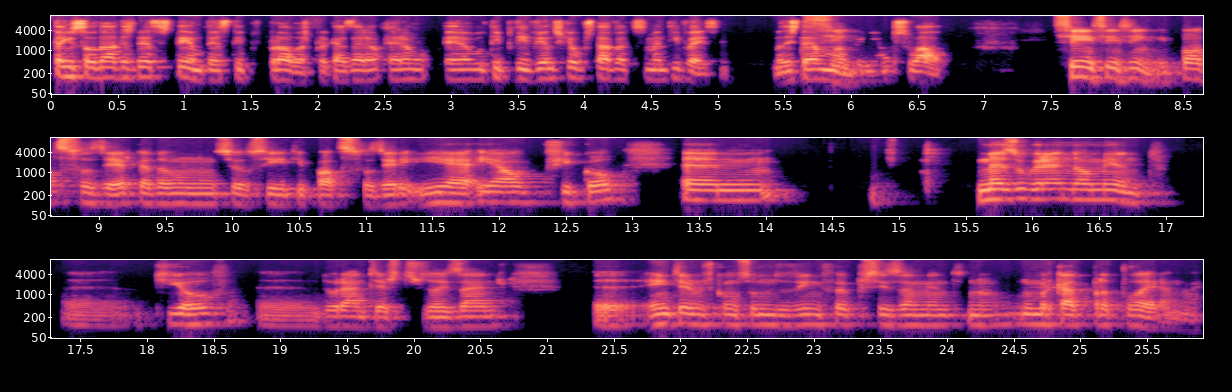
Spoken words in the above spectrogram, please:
tenho saudades desses tempos, desse tipo de provas, por acaso era, era, era o tipo de eventos que eu gostava que se mantivessem. Mas isto é uma Sim. opinião pessoal. Sim, sim, sim, e pode-se fazer, cada um no seu sítio pode-se fazer, e é, é, algo que ficou. Um, mas o grande aumento uh, que houve uh, durante estes dois anos, uh, em termos de consumo de vinho, foi precisamente no, no mercado de prateleira, não é?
